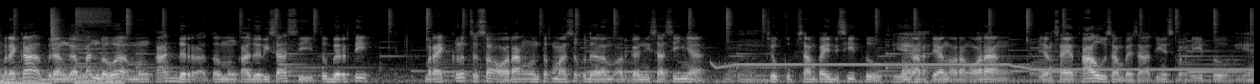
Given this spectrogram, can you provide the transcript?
mereka beranggapan bahwa mengkader atau mengkaderisasi itu berarti merekrut seseorang untuk masuk ke dalam organisasinya. Cukup sampai di situ Iya. pengertian orang-orang yang saya tahu sampai saat ini seperti itu Iya.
